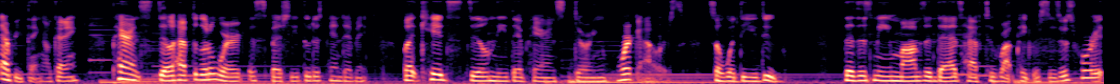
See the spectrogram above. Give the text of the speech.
Everything, okay? Parents still have to go to work, especially through this pandemic but kids still need their parents during work hours. So, what do you do? Does this mean moms and dads have to rock, paper, scissors for it?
